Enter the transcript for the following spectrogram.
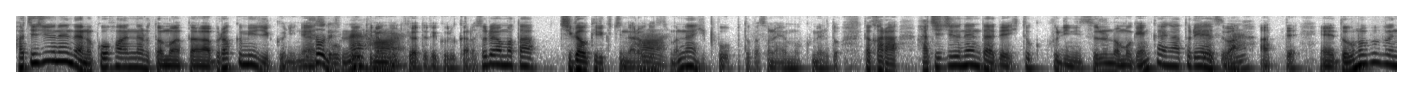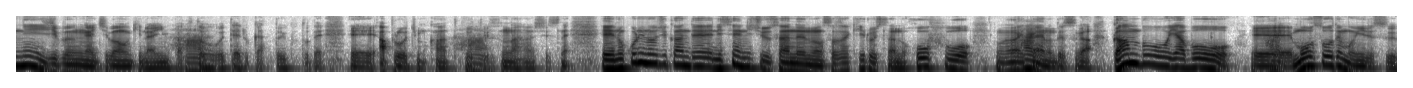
80年代の後半になるとまたブラックミュージックにねすごく大きな動きが出てくるから、それはまた違う切り口になるわけですもんね、はい、ヒップホップとかその辺も含めると。だから80年代で一括りにするのも限界がとりあえずはあって、ねえー、どの部分に自分が一番大きなインパクトを打てるかということで、はい、えー、アプローチも変わってくるという、そんな話ですね、えー、残りの時間で2023年の佐々木宏さんの抱負を伺いたいのですが、願望野望えー、妄想でもいいです。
